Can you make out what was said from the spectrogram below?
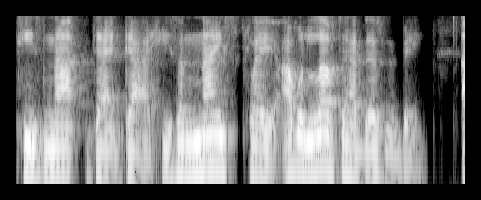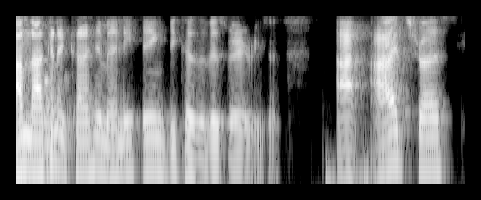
he's not that guy. He's a nice player. I would love to have Desmond Bane. I'm not gonna cut him anything because of this very reason. I I trust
